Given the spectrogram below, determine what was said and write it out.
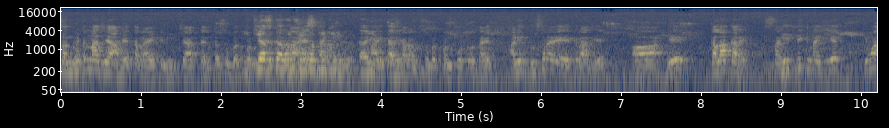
संघटना ज्या आहेत राईट विंगच्या त्यांच्यासोबत पण इतिहासकारांसोबत हा, पण फोटोज आहेत. आणि दुसरं एक राज हे कलाकार आहेत. साहित्यिक नाहीयेत किंवा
